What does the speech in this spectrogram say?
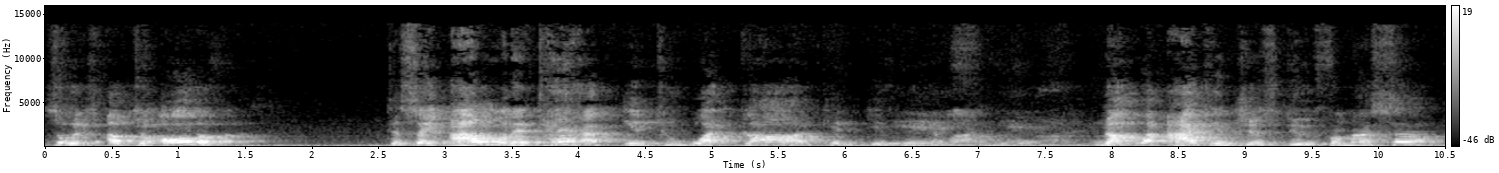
So it's up to all of us to say, I want to tap into what God can give me in life, not what I can just do for myself.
